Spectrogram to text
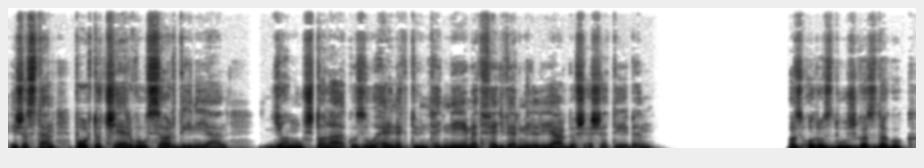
és aztán Porto Cervo Szardínián gyanús találkozóhelynek tűnt egy német fegyvermilliárdos esetében. Az orosz dúsgazdagok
